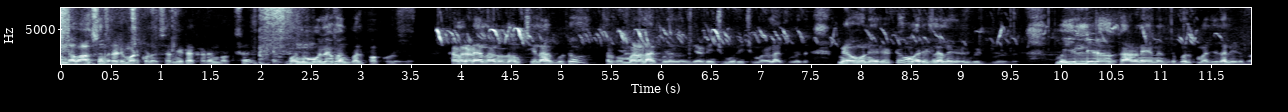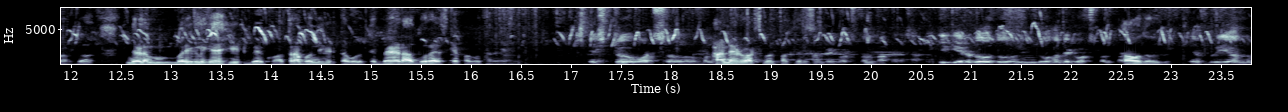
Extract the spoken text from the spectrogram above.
ಇಂಥ ಬಾಕ್ಸ್ ಒಂದು ರೆಡಿ ಮಾಡ್ಕೊಳ್ಳೋದು ಸರ್ ನೀಟಾಗಿ ಕಡನ್ ಬಾಕ್ಸ್ ಒಂದು ಮೂಲೆಗೆ ಒಂದು ಬಲ್ಪ್ ಹಾಕ್ಕೊಳ್ಳೋದು. ಕೆಳಗಡೆ ಎಲ್ಲಾನು ಒಂದು ಚೀಲ ಹಾಕ್ಬಿಟ್ಟು ಸ್ವಲ್ಪ ಮರಳಾಗ್ಬಿಡೋದು ಒಂದು ಎರಡು ಇಂಚ್ ಮೂರು ಇಂಚ್ ಮರಳಾಗ್ಬಿಡೋದು ಮೇವು ನೀರಿಟ್ಟು ಮರಿಗಳೆಲ್ಲ ಬಿಟ್ಬಿಡೋದು. ಇಲ್ಲಿಡೋ ಕಾರಣ ಏನಂದ್ರೆ ಬಲ್ಪ್ ಮಧ್ಯದಲ್ಲಿ ಇಡಬಾರ್ದು. ಮರಿಗಳಿಗೆ ಹೀಟ್ ಬೇಕು, ಆ ಥರ ಬಂದು ಹೀಟ್ ತಗೊಳುತ್ತೆ ಬೇಡ, ದೂರ ಎಸ್ಕೇಪ್ ಆಗೋ ಥರ ಇರೋದು ಎಷ್ಟು watts bulb hundred watts bulb ಹಾಕ್ತಾರೆ ಸರ್? ಹಂಡ್ರೆಡ್ ವಾಟ್ಸ್ ಬಲ್ಪ್ ಈಗ ಎರಡೋದು ನಿಮ್ದು ಹಂಡ್ರೆಡ್ ವಾಟ್ಸ್ ಬಲ್ಪ್ ಹೌದೌದು. ಎವ್ರಿ ಒಂದು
